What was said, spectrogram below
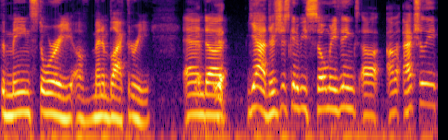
the main story of Men in Black 3. And uh, yeah. yeah. there's just going to be so many things. Uh, I'm actually,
